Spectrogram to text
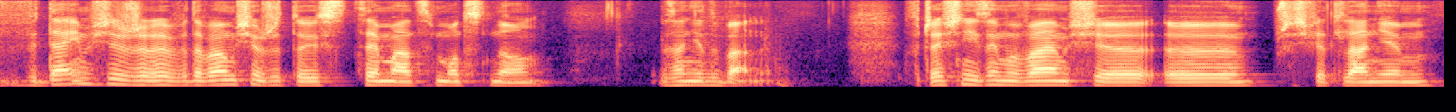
Wydaje mi się, że wydawało mi się, że to jest temat mocno zaniedbany. Wcześniej zajmowałem się y, prześwietlaniem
